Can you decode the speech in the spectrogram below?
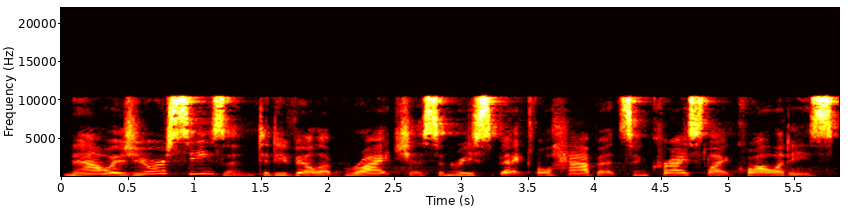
Now is your season to develop righteous and respectful habits and Christ like qualities,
